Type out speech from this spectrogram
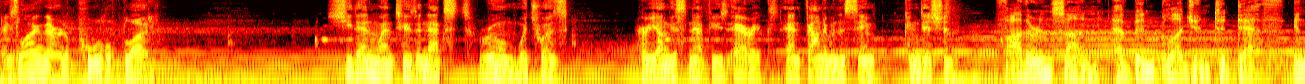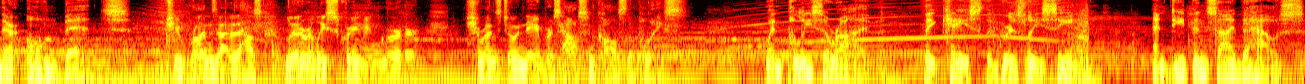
He's lying there in a pool of blood. She then went to the next room, which was her youngest nephew's, Eric's, and found him in the same condition. Father and son have been bludgeoned to death in their own beds. She runs out of the house, literally screaming murder. She runs to a neighbor's house and calls the police. When police arrive, they case the grisly scene. And deep inside the house,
